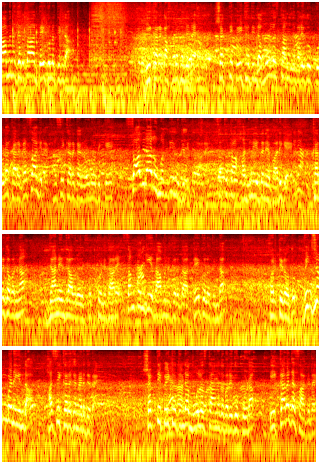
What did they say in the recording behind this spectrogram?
ರಾಮನಗರದ ದೇಗುಲದಿಂದ ಈ ಕರಗ ಹೊರಬಂದಿದೆ. ಶಕ್ತಿ ಪೀಠದಿಂದ ಮೂಲ ಸ್ಥಾನದವರೆಗೂ ಕೂಡ ಕರಗ ಸಾಗಿದೆ. ಹಸಿ ಕರಗ ನೋಡೋದಕ್ಕೆ ಸಾವಿರಾರು ಮಂದಿ ಮುಗಿಬಿದ್ದಾರೆ ಸತತ ಹದಿನೈದನೇ ಬಾರಿಗೆ ಕರಗವನ್ನ ಜ್ಞಾನೇಂದ್ರ ಅವರು ಹೊತ್ಕೊಂಡಿದ್ದಾರೆ. ಸಂಪಂಗಿ ರಾಮನಗರದ ದೇಗುಲದಿಂದ ಹೊರಟಿರೋದು ವಿಜೃಂಭಣೆಯಿಂದ ಹಸಿ ಕರಗ ನಡೆದಿದೆ. ಶಕ್ತಿ ಪೀಠದಿಂದ ಮೂಲ ಸ್ಥಾನದವರೆಗೂ ಕೂಡ ಈ ಕರಗ ಸಾಗಿದೆ.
